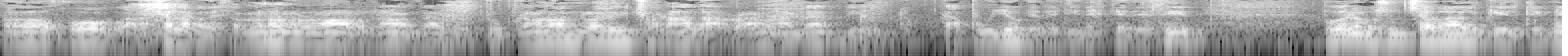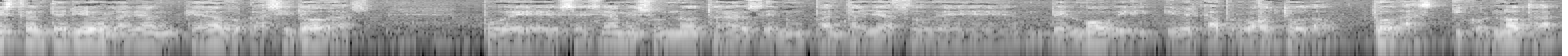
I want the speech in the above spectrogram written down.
No, juego, agachar la cabeza. No, no, no, no, no, no, no, no le he dicho nada. No, no, no. Digo, capullo, ¿qué me tienes que decir? Pues bueno, pues un chaval que el trimestre anterior le habían quedado casi todas, pues enseñame sus notas en un pantallazo de- del móvil y ver que ha aprobado todo, todas y con nota.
